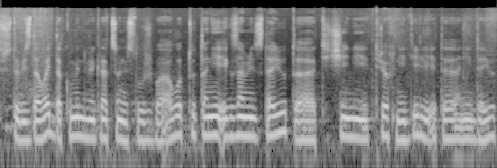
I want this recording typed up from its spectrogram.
чтобы сдавать документы в миграционной службе. А вот тут они экзамен сдают, а в течение трех недель это они дают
